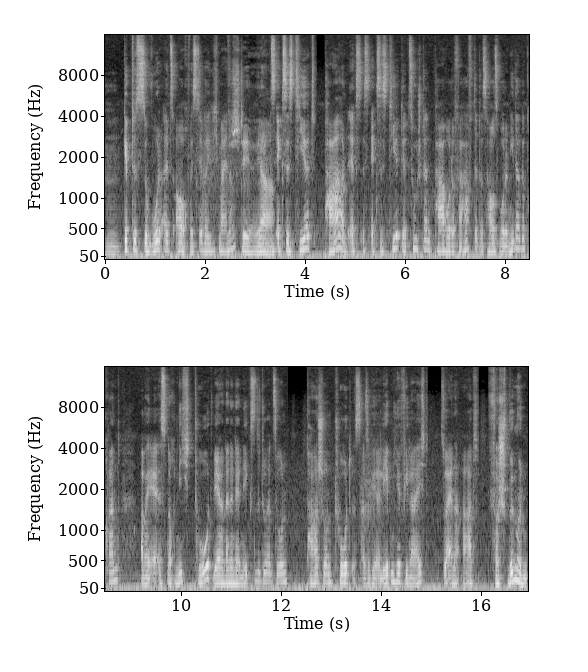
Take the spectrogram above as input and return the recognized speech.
Hm. gibt es sowohl als auch. Wisst ihr, was ich meine? Verstehe, ja. Es existiert Paar und es, es existiert der Zustand, Paar wurde verhaftet, das Haus wurde niedergebrannt, aber er ist noch nicht tot, während dann in der nächsten Situation Paar schon tot ist. Also wir erleben hier vielleicht so eine Art Verschwimmen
